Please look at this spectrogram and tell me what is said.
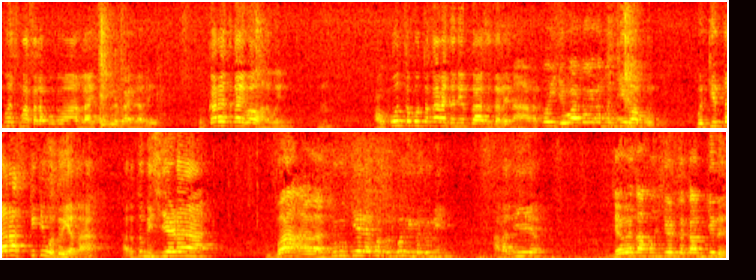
मस्त मसाला कुठून आणलाय सगळं काय झालंय? पण करायचं काय भावानं बहिणी? अहो कोणतं कोणतं करायचं नेमकं असं झालंय ना? आता पैसे वाचवायला मग गेलो आपण. पण ते त्रास किती होतो याचा आता तुम्ही शेड बा सुरू केल्यापासून बघितलं तुम्ही. आता ती ज्यावेळेस आपण शेडचं काम केलं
